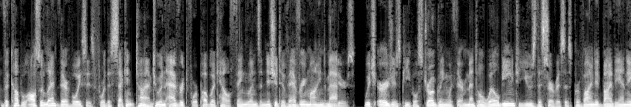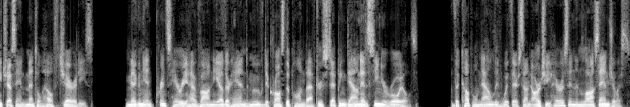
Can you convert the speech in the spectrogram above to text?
The couple also lent their voices for the second time to an advert for Public Health England's initiative Every Mind Matters, which urges people struggling with their mental well-being to use the services provided by the NHS and mental health charities. Meghan and Prince Harry have on the other hand moved across the pond after stepping down as senior royals. The couple now live with their son Archie Harrison in Los Angeles,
